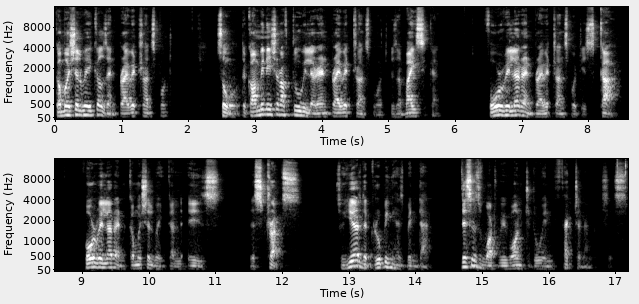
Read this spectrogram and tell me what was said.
Commercial vehicles and private transport. So the combination of two-wheeler and private transport is a bicycle Four-wheeler and private transport is car. Four-wheeler and commercial vehicle is the trucks. So here the grouping has been done. This is what we want to do in factor analysis.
